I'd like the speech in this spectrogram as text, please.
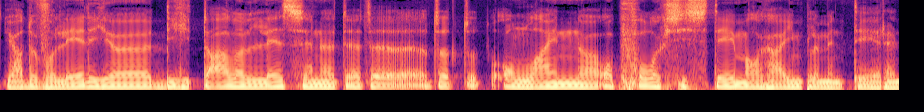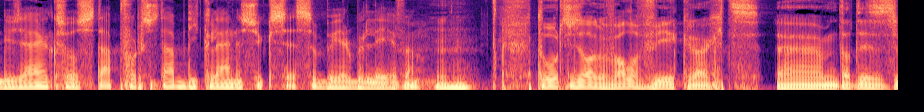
ja, de volledige digitale les en het, het, het, online eh, opvolgsysteem al gaat implementeren. Dus eigenlijk zo stap voor stap die kleine successen weer beleven. Mm -hmm. Het woordje is al gevallen, veerkracht. Um, dat is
